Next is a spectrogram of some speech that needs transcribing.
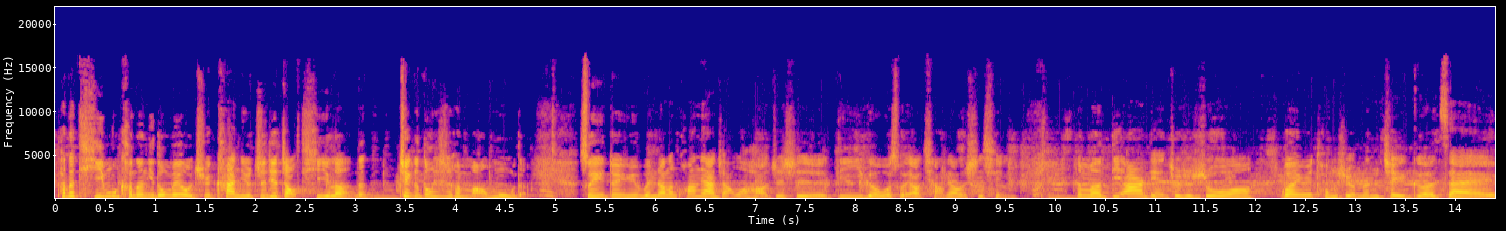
它的题目可能你都没有去看，你就直接找题了，那这个东西是很盲目的。所以对于文章的框架掌握好，这是第一个我所要强调的事情。那么第二点就是说，关于同学们这个在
